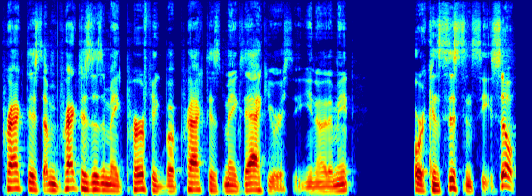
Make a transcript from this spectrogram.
practice, I mean, practice doesn't make perfect, but practice makes accuracy, you know what I mean? Or consistency. So,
